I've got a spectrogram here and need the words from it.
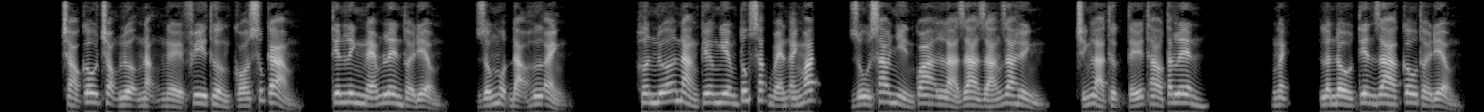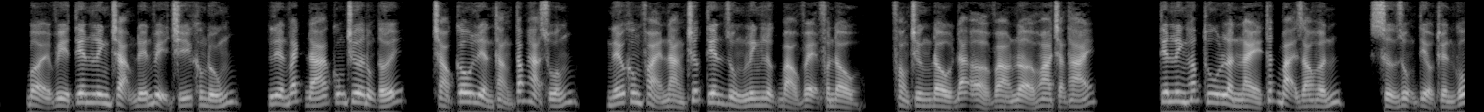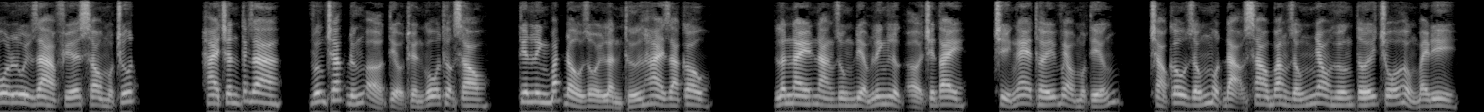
Chảo câu trọng lượng nặng nề phi thường có xúc cảm, tiên linh ném lên thời điểm, giống một đạo hư ảnh. Hơn nữa nàng kia nghiêm túc sắc bén ánh mắt, dù sao nhìn qua là ra dáng ra hình, chính là thực tế thao tác lên. Ngạch, lần đầu tiên ra câu thời điểm, bởi vì tiên linh chạm đến vị trí không đúng, liền vách đá cũng chưa đụng tới, chảo câu liền thẳng tắp hạ xuống, nếu không phải nàng trước tiên dùng linh lực bảo vệ phần đầu, phòng trừng đầu đã ở vào nở hoa trạng thái. Tiên linh hấp thu lần này thất bại giáo hấn, sử dụng tiểu thuyền gỗ lui ra phía sau một chút. Hai chân tách ra, vững chắc đứng ở tiểu thuyền gỗ thượng sau, tiên linh bắt đầu rồi lần thứ hai ra câu. Lần này nàng dùng điểm linh lực ở trên tay, chỉ nghe thấy vèo một tiếng, chảo câu giống một đạo sao băng giống nhau hướng tới chỗ hổng bay đi.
